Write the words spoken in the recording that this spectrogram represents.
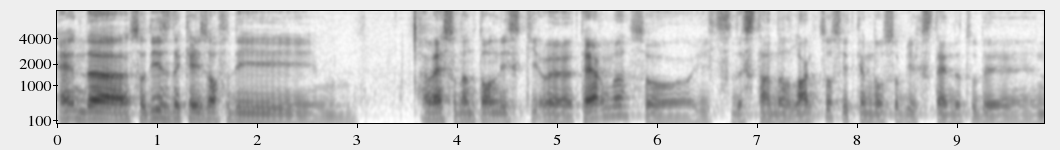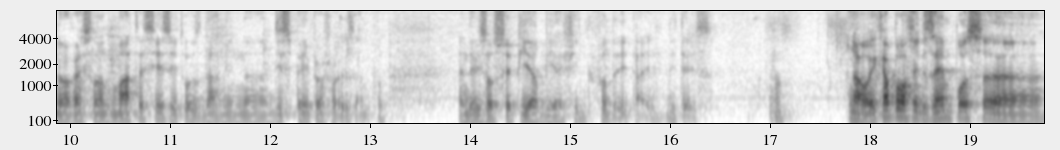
And so this is the case of the resonant only uh, term, so it's the standard Lanczos. It can also be extended to the non-resonant matrices. It was done in uh, this paper, for example. And there is also a PRB, I think, for the detail, details. Now, a couple of examples uh,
